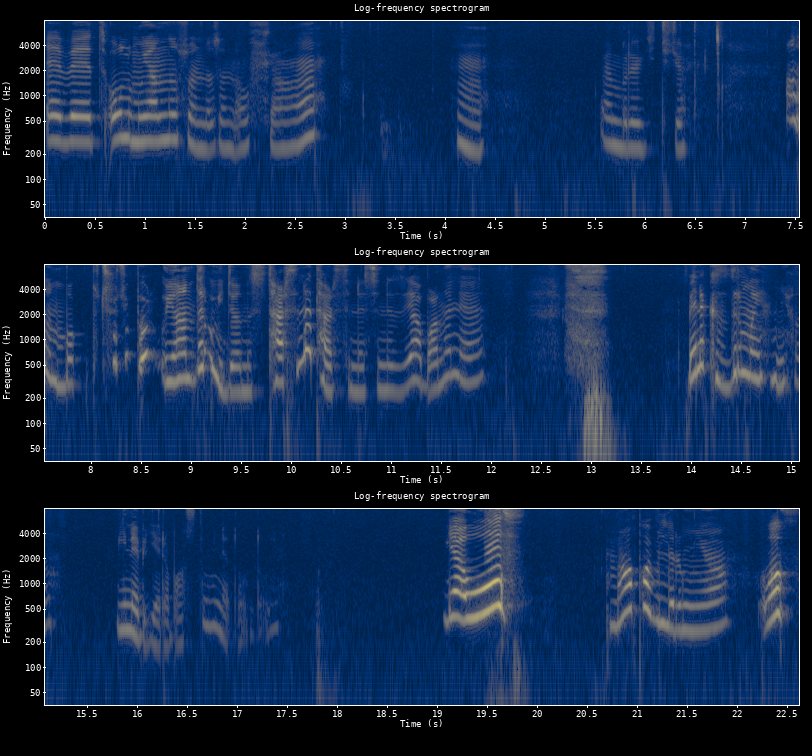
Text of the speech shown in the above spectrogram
Evet. Oğlum uyandın sonunda sen. Of ya. Hı. Ben buraya gideceğim. Oğlum bak bu çocuk böyle uyandırmayacaksınız. Tersine tersinesiniz ya. Bana ne? Beni kızdırmayın ya. Yine bir yere bastım. Yine dondu. Ya of. Ne yapabilirim ya? Of.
